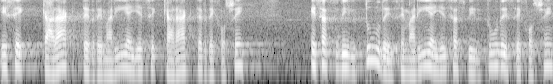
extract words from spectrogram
ese carácter de María y ese carácter de José, esas virtudes de María y esas virtudes de José.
